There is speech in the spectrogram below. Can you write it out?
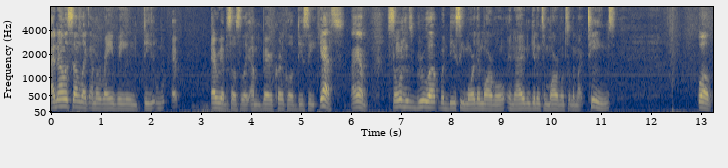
I know it sounds like I'm a raving D- every episode. So like I'm very critical of DC. Yes, I am. Someone who's grew up with DC more than Marvel, and I didn't get into Marvel until in my teens. Well,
